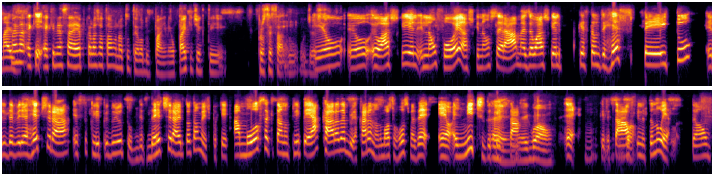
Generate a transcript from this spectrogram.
Mas, Mas é que, é que nessa época ela já estava na tutela do pai, né? O pai que tinha que ter processado o Justin. eu, eu, eu acho que ele, ele não foi, acho que não será, mas eu acho que ele, questão de respeito, ele deveria retirar esse clipe do YouTube, de, de retirar ele totalmente, porque a moça que tá no clipe é a cara da Britney. A cara não, não mostra o rosto, mas é, é, é nítido que É, ele tá, é igual. que ele tá igual. alfinetando ela. Então,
